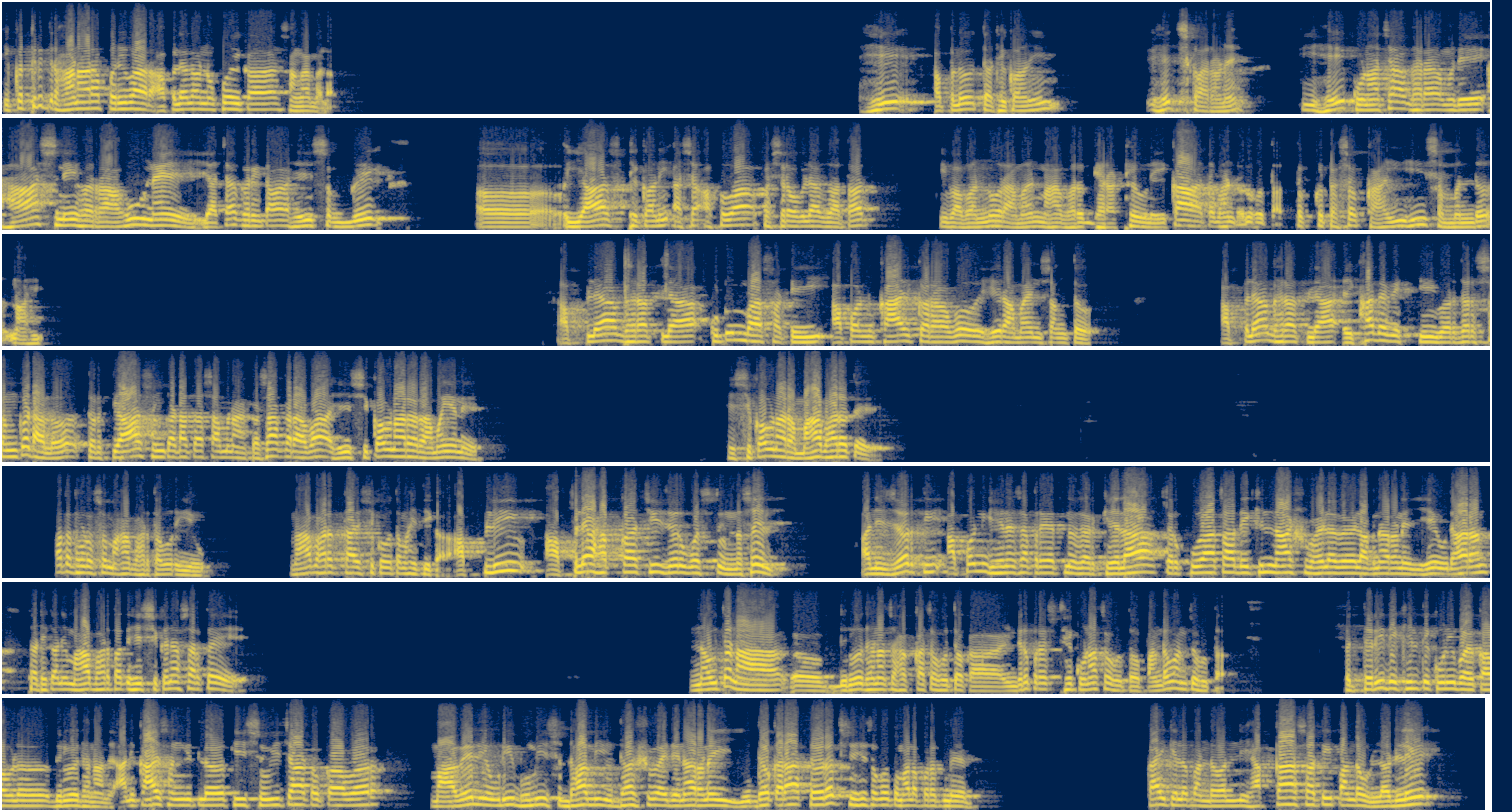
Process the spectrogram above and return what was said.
एकत्रित राहणारा परिवार आपल्याला नकोय का? सांगा मला. हे आपलं त्या ठिकाणी हेच कारण आहे की हे कोणाच्या घरामध्ये हा स्नेह राहू नये याच्याकरिता हे सगळे या ठिकाणी अशा अफवा पसरवल्या जातात की बाबांनो रामायण महाभारत घरात ठेवू नये. का आता भांडण होतात? तर तसं काहीही संबंध नाही. आपल्या घरातल्या कुटुंबासाठी आपण काय करावं हे रामायण सांगतं. आपल्या घरातल्या एखाद्या व्यक्तीवर जर संकट आलं तर त्या संकटाचा सामना कसा करावा हे शिकवणारं रामायण आहे. हे शिकवणारा महाभारत आहे. आता थोडस महाभारतावर येऊ. महाभारत काय शिकवतं माहिती का? आपली आपल्या हक्काची जर वस्तू नसेल आणि जर ती आपण घेण्याचा प्रयत्न जर केला तर कुळाचा देखील नाश व्हायला वेळ लागणार नाही. हे उदाहरण त्या ठिकाणी महाभारतात हे शिकण्यासारखं आहे. नव्हतं ना अं, हक्काचं होतं का? इंद्रप्रस्थ हे कोणाचं होतं? पांडवांचं होतं. पण तरी देखील ते कोणी बळकावलं दुर्योधनाने. आणि काय सांगितलं की सुईच्या टोकावर मावेल एवढी भूमी सुद्धा मी युद्धाशिवाय देणार नाही. युद्ध करा तरच हे सगळं तुम्हाला परत मिळेल. काय केलं पांडवांनी? हक्कासाठी पांडव लढले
